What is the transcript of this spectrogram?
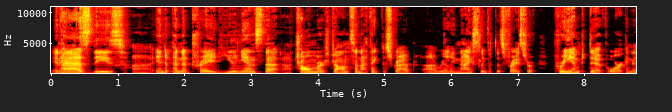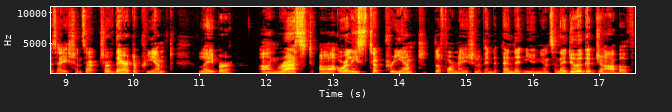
It has these uh, independent trade unions that uh, Chalmers Johnson, I think, described uh, really nicely with this phrase, sort of preemptive organizations. They're sort of there to preempt labor unrest, uh, or at least to preempt the formation of independent unions. And they do a good job of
